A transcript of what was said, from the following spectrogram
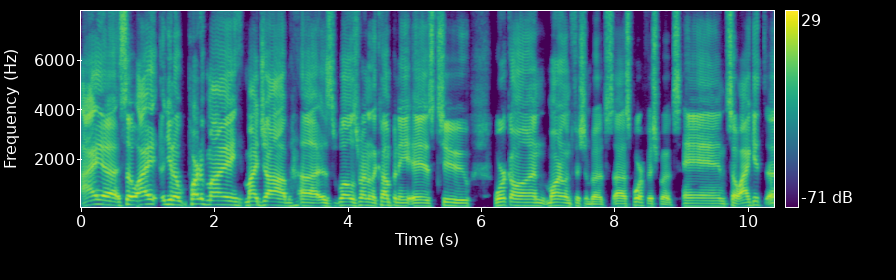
I uh so I you know part of my my job uh as well as running the company is to work on marlin fishing boats, uh sport fish boats. And so I get uh,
